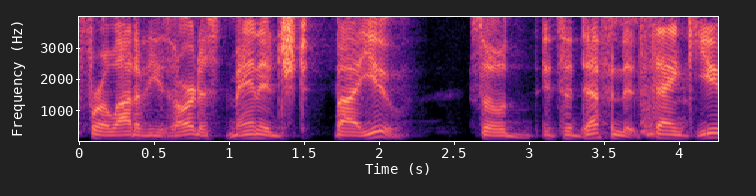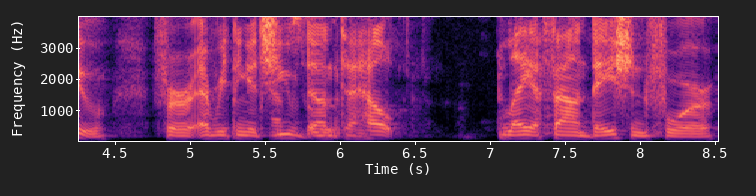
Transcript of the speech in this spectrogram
for a lot of these artists managed by you so it's a definite thank you for everything that you've Absolutely. done to help lay a foundation for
